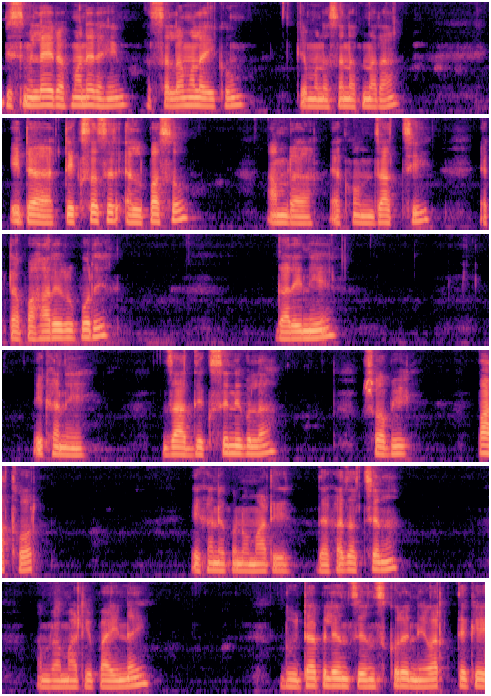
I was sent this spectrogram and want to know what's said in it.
বিসমিল্লাহ রহমানের রহিম। আসসালামু আলাইকুম। কেমন আছেন আপনারা? এটা টেক্সাসের এলপাসো আমরা এখন যাচ্ছি একটা পাহাড়ের উপরে গাড়ি নিয়ে। এখানে যা দেখছেন এগুলা সবই পাথর। এখানে কোনো মাটি দেখা যাচ্ছে না। আমরা মাটি পাই নাই। দুইটা প্লেন চেঞ্জ করে নিউ থেকে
